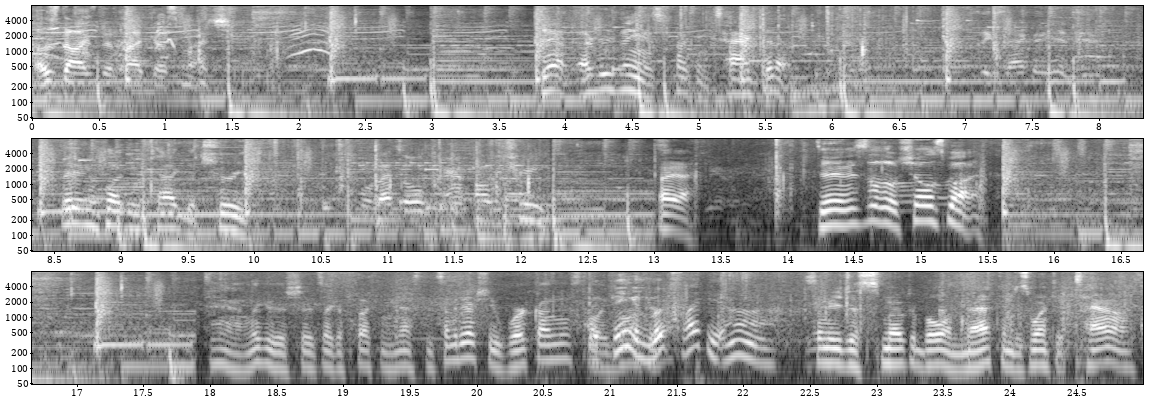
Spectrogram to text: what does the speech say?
Those dogs didn't like us much. Yeah, everything is fucking tagged up. That's exactly it, dude. They even fucking tagged the tree. Well, that's old grandpa's tree. Oh yeah. Damn, this is a little chill spot. Damn, look at this shit. It's like a fucking nest. Did somebody actually work on this? to, I like, think it block looks like it, huh? Somebody just smoked a bowl of meth and just went to town.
